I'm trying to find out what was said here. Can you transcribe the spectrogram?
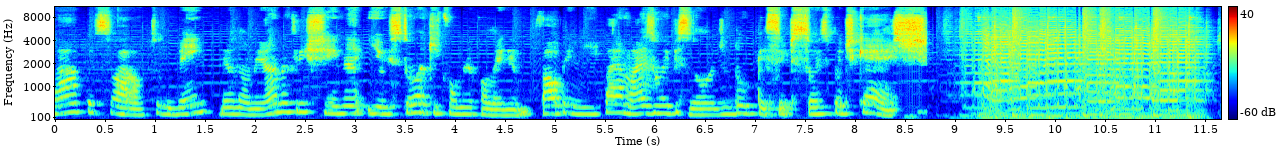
Olá pessoal, tudo bem? Meu nome é Ana Cristina e eu estou aqui com minha colega Valdemir para mais um episódio do Percepções Podcast.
